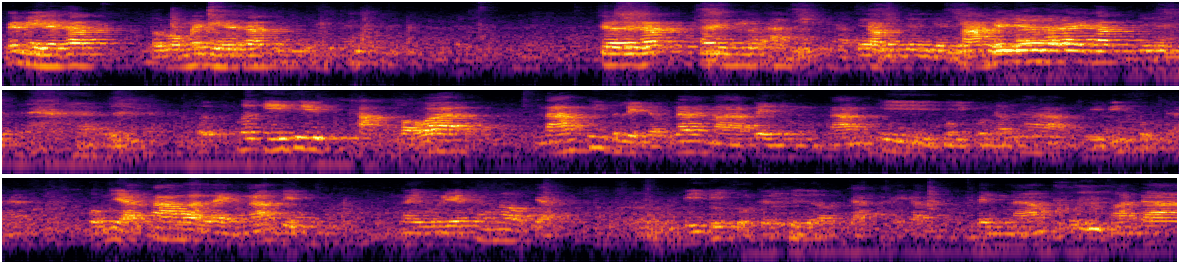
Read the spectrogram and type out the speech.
ไม่มีนะครับตกลงไม่มีนะครับ เจอเลยครับใครมีคำถาม เดินเดินเดิน ถาม เยอะๆก็ได้ครับ เมื่อกี้ที่ถามบอกว่าน้ำที่ผลิตออกได้มาเป็นน้ำที่มีคุณภาพดีที่สุดนะฮะผมอยากทราบว่าแหล่งน้ำดิบในโรงเรียนข้างนอกจากดีที่สุดก็คือเอาจากไหนครับ เป็นน้ำบาดาล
